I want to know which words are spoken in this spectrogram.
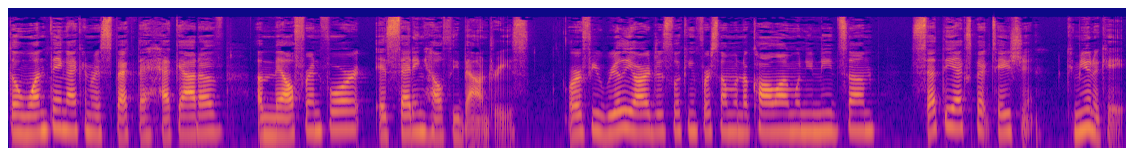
The one thing I can respect the heck out of a male friend for is setting healthy boundaries. Or if you really are just looking for someone to call on when you need some, set the expectation, communicate.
